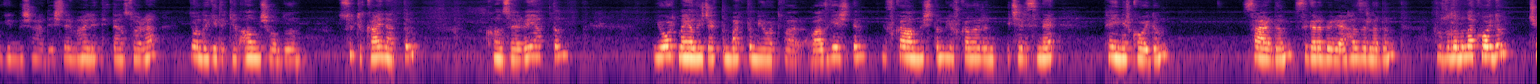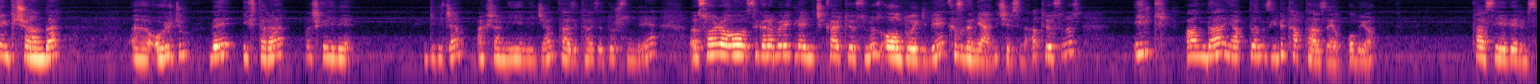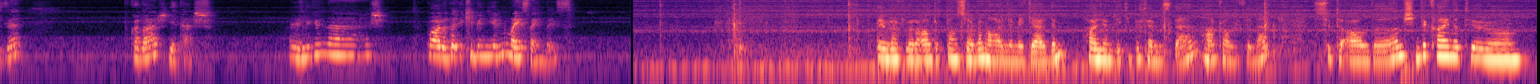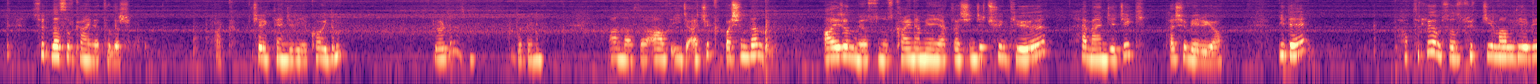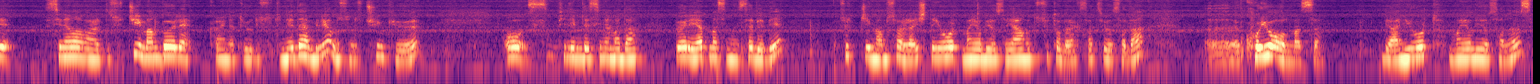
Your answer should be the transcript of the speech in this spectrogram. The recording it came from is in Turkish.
Bugün dışarıda işlerimi hallettikten sonra yolda gelirken almış olduğum sütü kaynattım. Konserve yaptım. Yoğurt mayalayacaktım. Baktım yoğurt var. Vazgeçtim. Yufka almıştım. Yufkaların içerisine peynir koydum. Sardım. Sigara böreği hazırladım. Buzdolabına koydum. Çünkü şu anda e, orucum ve iftara başka yere gideceğim. Akşam yiyemeyeceğim. Taze taze dursun diye. E, Sonra o sigara böreklerini çıkartıyorsunuz. Olduğu gibi kızgın yani içerisine atıyorsunuz. İlk anda yaptığınız gibi taptaze oluyor. Tavsiye ederim size. Bu kadar yeter. Hayırlı günler. Bu arada 2020 Mayıs ayındayız. Evrakları aldıktan sonra mahalleme geldim. Mahallemdeki büfemizden, Hakan büfeden sütü aldım. Şimdi kaynatıyorum. Süt nasıl kaynatılır? Bak, çelik tencereye koydum. Gördünüz mü? Bu da benim. Ondan sonra altı iyice açık. Başından ayrılmıyorsunuz kaynamaya yaklaşınca çünkü hemencecik taşı veriyor. Bir de hatırlıyor musunuz Sütçü İmam diye bir sinema vardı. Sütçü İmam böyle kaynatıyordu sütü. Neden biliyor musunuz? Çünkü o filmde sinemada böyle yapmasının sebebi Sütçü İmam sonra işte yoğurt mayalıyorsa yahut süt olarak satıyorsa da e, koyu olması. Yani yoğurt mayalıyorsanız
